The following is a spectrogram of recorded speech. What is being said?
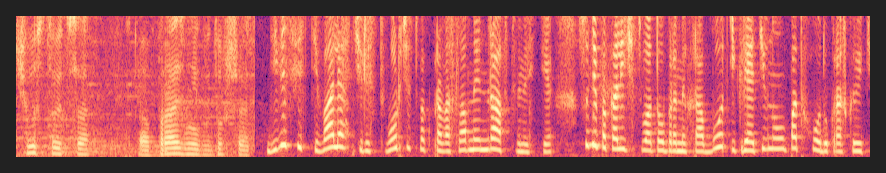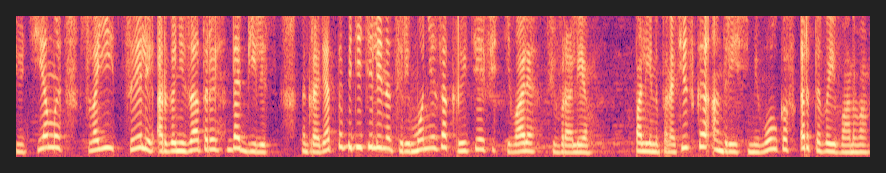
чувствуется праздник в душе. Девиз фестиваля «Через творчество к православной нравственности». Судя по количеству отобранных работ и креативному подходу к раскрытию темы, своей цели организаторы добились. Наградят победителей на церемонии закрытия фестиваля в феврале. Полина Панасицкая, Андрей Семиволков, РТВ Иванова.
